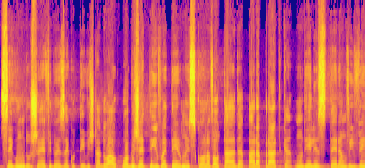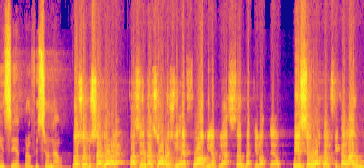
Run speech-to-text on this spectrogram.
Segundo o chefe do executivo estadual, o objetivo é ter uma escola voltada para a prática, onde eles terão vivência vivência profissional. Nós vamos agora fazer as obras de reforma e ampliação daquele hotel. Esse é um hotel que fica lá no,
